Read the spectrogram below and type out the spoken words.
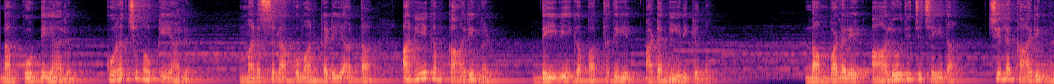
നാം കൂട്ടിയാലും കുറച്ചു നോക്കിയാലും മനസ്സിലാക്കുവാൻ കഴിയാത്ത അനേകം കാര്യങ്ങൾ ദൈവിക പദ്ധതിയിൽ അടങ്ങിയിരിക്കുന്നു. നാം വളരെ ആലോചിച്ച് ചെയ്ത ചില കാര്യങ്ങൾ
